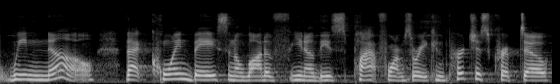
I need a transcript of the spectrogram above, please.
We know that Coinbase and a lot of you know these platforms where you can purchase crypto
